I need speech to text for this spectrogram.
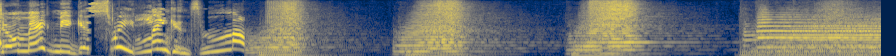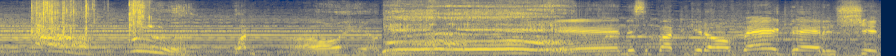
Don't make me get sweet Lincoln's mouth. What? Oh, hell yeah. And it's about to get all Baghdad and shit.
